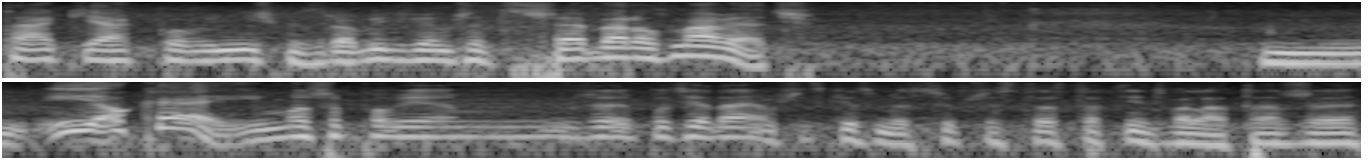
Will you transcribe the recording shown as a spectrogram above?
tak, jak powinniśmy zrobić, wiem, że trzeba rozmawiać. Mm, I okej, okay, może powiem, że pozjadałem wszystkie zmysły przez te ostatnie dwa lata, że,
